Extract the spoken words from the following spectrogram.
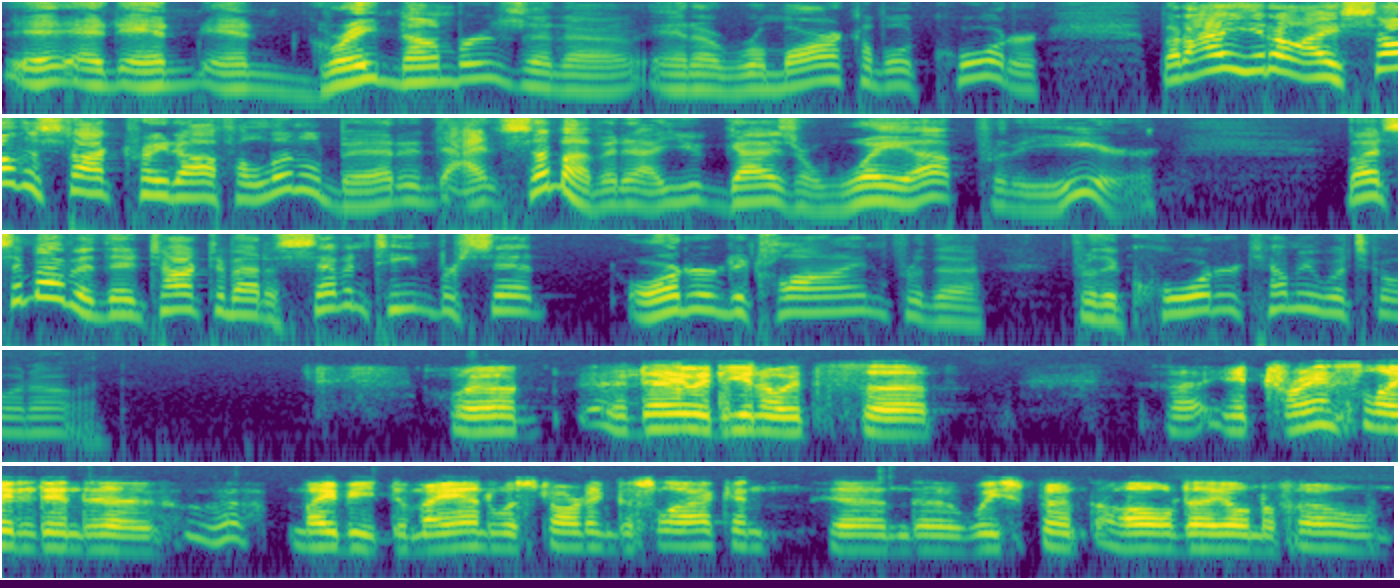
And and and great numbers and a and a remarkable quarter, but I you know I saw the stock trade off a little bit, and some of it uh, you guys are way up for the year, but some of it they talked about a 17 percent order decline for the for the quarter. Tell me what's going on. Well, David, you know it's uh, uh, it translated into uh, maybe demand was starting to slacken, and uh, we spent all day on the phone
